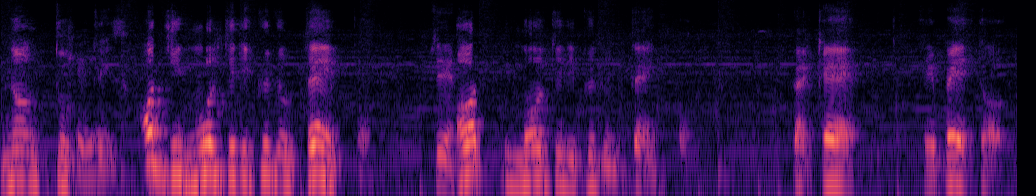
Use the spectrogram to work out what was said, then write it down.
non tutti. Oggi molti di più di un tempo. Sì. Oggi molti di più di un tempo. Perché, ripeto,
